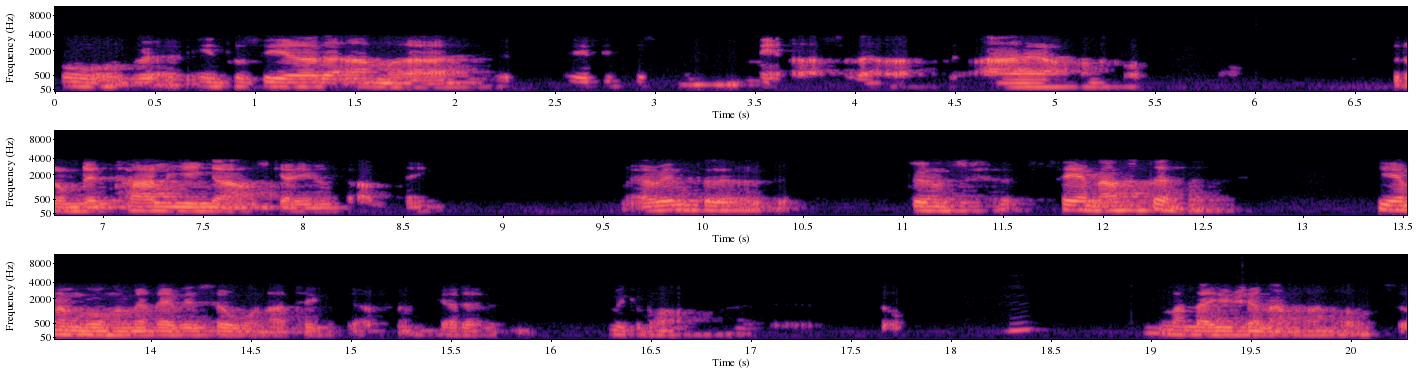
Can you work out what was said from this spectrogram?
och eh, intresserade andra är lite mer sådär att ah, har han ska För de detaljgranskar ju inte allting. Men jag vet inte, den senaste genomgången med revisorerna tyckte jag funkade mycket bra. Så. Mm. Man lär ju känna varandra också.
